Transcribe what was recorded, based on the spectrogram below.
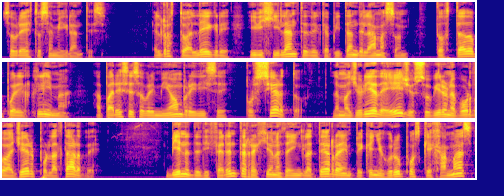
sobre estos emigrantes? El rostro alegre y vigilante del capitán del Amazon, tostado por el clima, aparece sobre mi hombro y dice Por cierto, la mayoría de ellos subieron a bordo ayer por la tarde viene de diferentes regiones de Inglaterra en pequeños grupos que jamás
